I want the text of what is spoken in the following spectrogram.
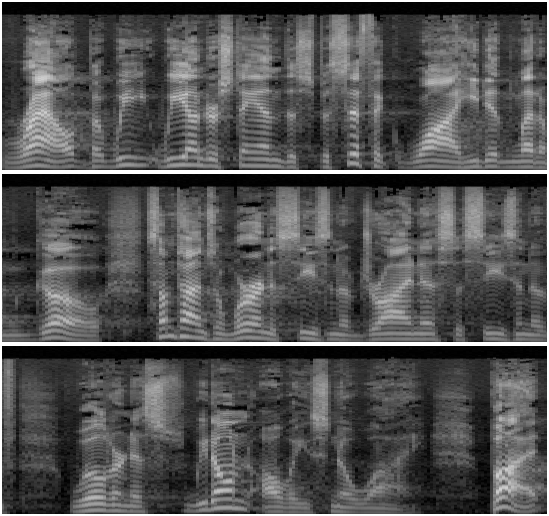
route, but we, we understand the specific why He didn't let them go. Sometimes when we're in a season of dryness, a season of wilderness, we don't always know why. But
